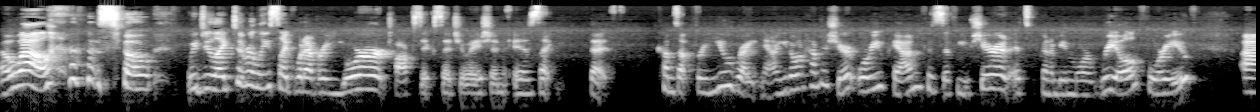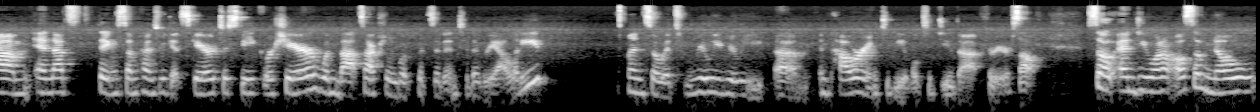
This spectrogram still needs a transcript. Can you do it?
oh well. so would you like to release like whatever your toxic situation is that that comes up for you right now? You don't have to share it, or you can, because if you share it, it's going to be more real for you. Um, and that's things sometimes we get scared to speak or share when that's actually what puts it into the reality. And so it's really, really um, empowering to be able to do that for yourself. So, and do you want to also know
